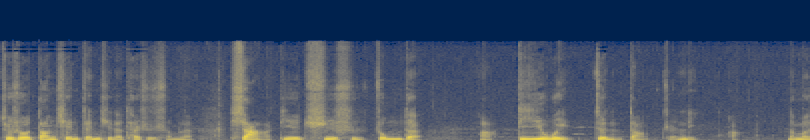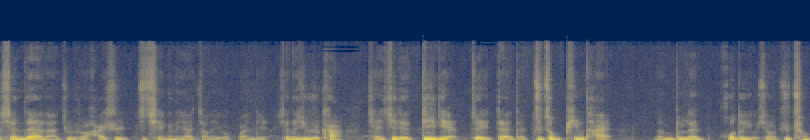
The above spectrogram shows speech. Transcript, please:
所以说当前整体的态势是什么呢？下跌趋势中的啊低位震荡整理啊。那么现在呢，就是说还是之前跟大家讲的一个观点，现在就是看前期的低点这一带的支撑平台能不能获得有效支撑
